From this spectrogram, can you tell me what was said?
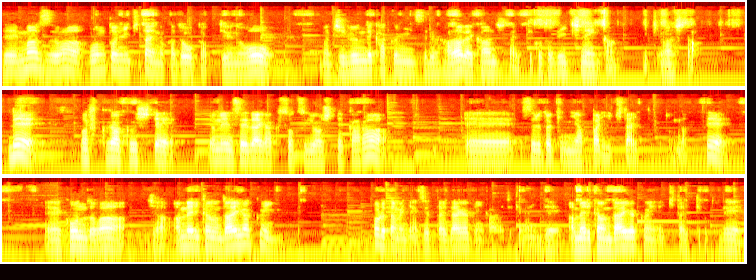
で、まずは本当に行きたいのかどうかっていうのを、まあ、自分で確認する、肌で感じたいってことで1年間行きました。で、まあ、復学して、4年生大学卒業してから、えーするときにやっぱり行きたいってことになって、えー今度は、じゃあアメリカの大学院取るためには絶対大学院行かないといけないんで、アメリカの大学院へ行きたいってことで、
